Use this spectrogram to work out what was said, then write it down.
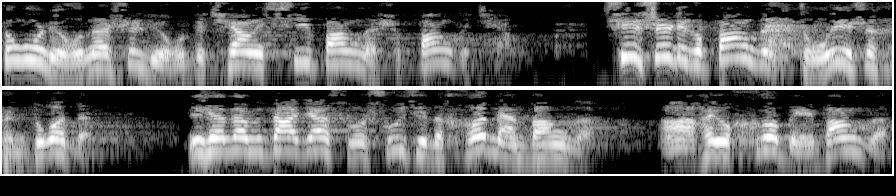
东柳呢是柳子腔，西梆呢是梆子腔。其实这个梆子种类是很多的。你像咱们大家所熟悉的河南梆子啊，还有河北梆子，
